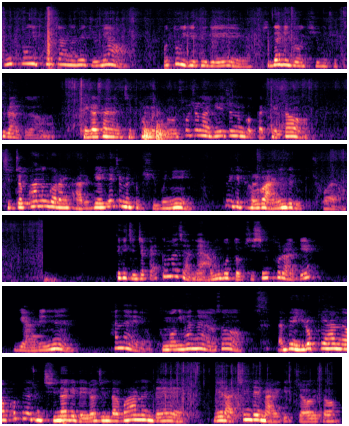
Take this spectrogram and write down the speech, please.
뿡뿡이 포장을 해주면 어, 또 이게 되게 기다리는 동안 기분 좋더라고요. 제가 사는 제품을 또 소중하게 해주는 것 같아서 직접 하는 거랑 다르게 해주면 또 기분이 또 이게 별거 아닌데도 이렇게 좋아요. 되게 진짜 깔끔하지 않나요? 아무것도 없이 심플하게 여기 아래는 하나예요. 구멍이 하나여서 남편이 이렇게 하면 커피가 좀 진하게 내려진다고 하는데 내일 아침 되면 알겠죠. 그래서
